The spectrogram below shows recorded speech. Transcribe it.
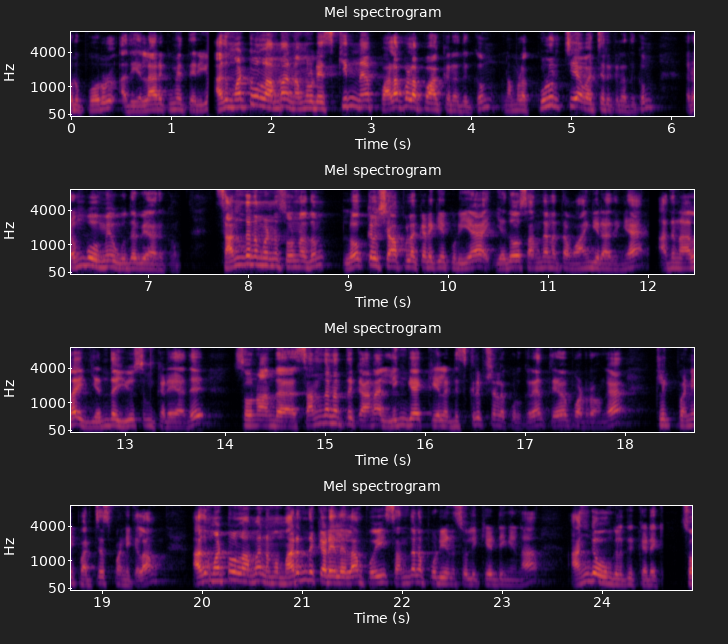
ஒரு பொருள். அது எல்லாருக்குமே தெரியும். அது மட்டும் இல்லாம நம்மளுடைய ஸ்கின்னை பளபளப்பாக்குறதுக்கும் நம்மளை குளிர்ச்சியா வச்சிருக்கிறதுக்கும் ரொம்பவுமே உதவியா இருக்கும். சந்தனம்னு சொன்னதும் லோக்கல் ஷாப்ல கிடைக்கக்கூடிய ஏதோ சந்தனத்தை வாங்கிடாதீங்க அதனால எந்த யூஸும் கிடையாது. ஸோ நான் அந்த சந்தனத்துக்கான லிங்கை கீழே டிஸ்கிரிப்ஷன்ல கொடுக்குறேன். தேவைப்படுறவங்க கிளிக் பண்ணி பர்ச்சேஸ் பண்ணிக்கலாம். அது மட்டும் இல்லாம நம்ம மருந்து கடையில எல்லாம் போய் சந்தன பொடின்னு சொல்லி கேட்டீங்கன்னா அங்க உங்களுக்கு கிடைக்கும். ஸோ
